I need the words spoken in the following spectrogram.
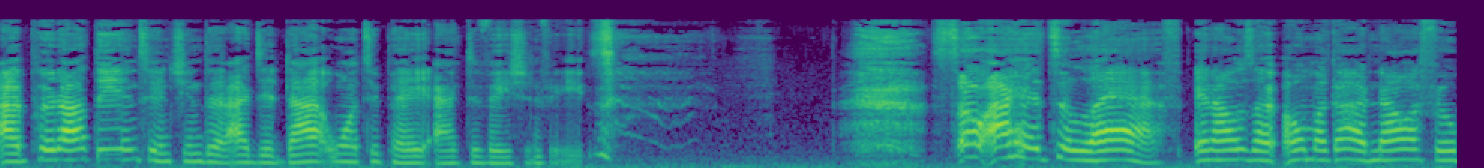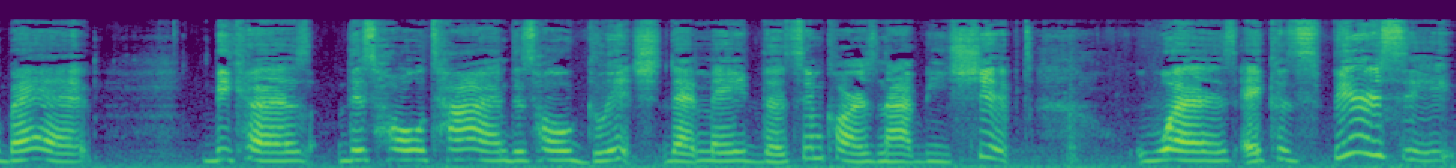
I put out the intention that I did not want to pay activation fees. so I had to laugh. And I was like, oh my God, now I feel bad because this whole time, this whole glitch that made the SIM cards not be shipped was a conspiracy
